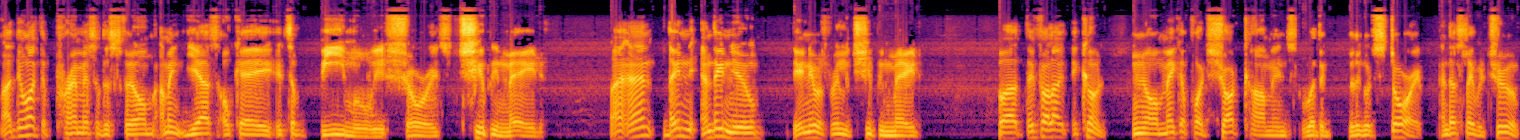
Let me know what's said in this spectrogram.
I do like the premise of this film. I mean, yes, okay, it's a B movie, sure, it's cheaply made, and they and they knew they knew it was really cheaply made, but they felt like they could, you know, make up for its shortcomings with a with a good story, and that's like true.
